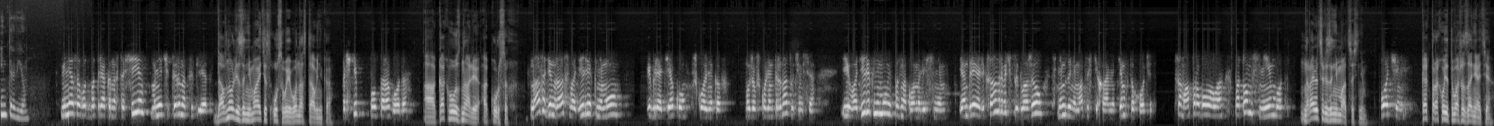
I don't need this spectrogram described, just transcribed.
интервью. Меня зовут Батряк Анастасия, мне 14 лет, Давно ли занимаетесь у своего наставника? почти полтора года. А как вы узнали о курсах? Нас один раз водили к нему в библиотеку школьников. Мы же в школе-интернат учимся. И водили к нему и познакомились с ним. И Андрей Александрович предложил с ним заниматься стихами, тем, кто хочет. Сама пробовала, потом с ним вот. Нравится ли заниматься с ним? Очень. Как проходят ваши занятия?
